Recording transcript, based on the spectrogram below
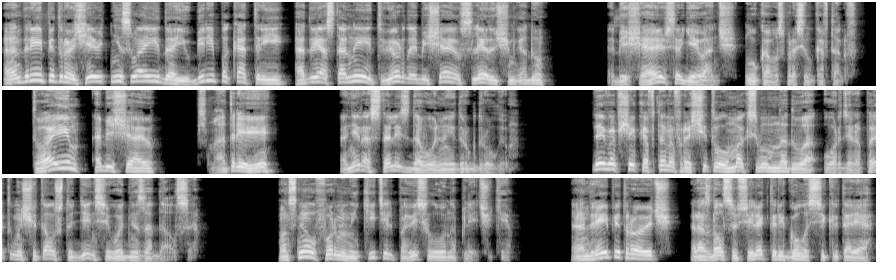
«Андрей Петрович, я ведь не свои даю, бери пока три, а две остальные твердо обещаю в следующем году». «Обещаешь, Сергей Иванович?» — лукаво спросил Кафтанов. «Твоим обещаю». «Смотри». Они расстались довольные друг другом. Да и вообще Кафтанов рассчитывал максимум на два ордера, поэтому считал, что день сегодня задался. Он снял форменный китель, повесил его на плечики. «Андрей Петрович», — раздался в селекторе голос секретаря,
